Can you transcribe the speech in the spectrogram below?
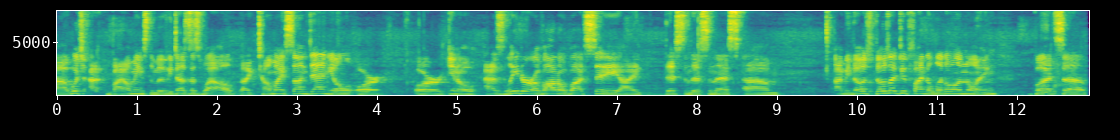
uh, which uh, by all means the movie does as well, like "Tell my son Daniel" or or you know, as leader of Autobot City, I this and this and this. Um, I mean, those those I do find a little annoying, but uh,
